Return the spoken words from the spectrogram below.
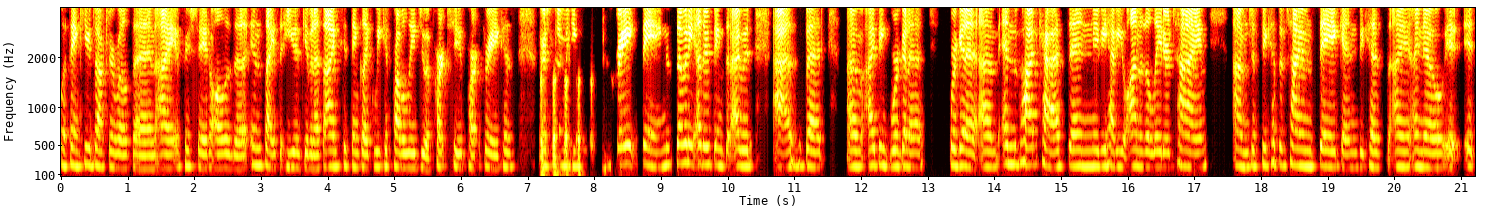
Well, thank you, Dr. Wilson. I appreciate all of the insight that you have given us. I could think like we could probably do a part two, part three, because there's so many great things, so many other things that I would ask. But um, I think we're gonna we're gonna um, end the podcast and maybe have you on at a later time, um, just because of time's sake and because I I know it it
